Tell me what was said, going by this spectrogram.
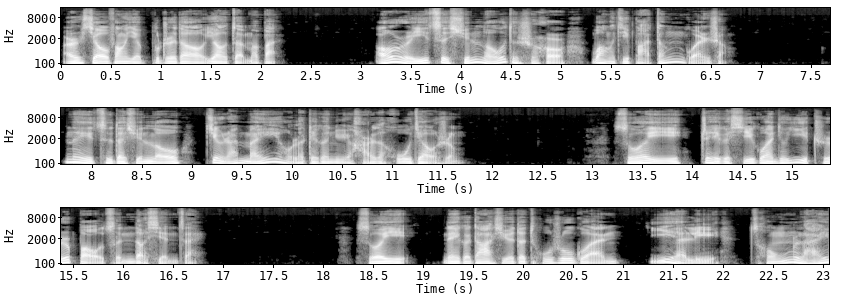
而校方也不知道要怎么办。偶尔一次巡楼的时候，忘记把灯关上，那次的巡楼竟然没有了这个女孩的呼叫声，所以这个习惯就一直保存到现在。所以那个大学的图书馆夜里从来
